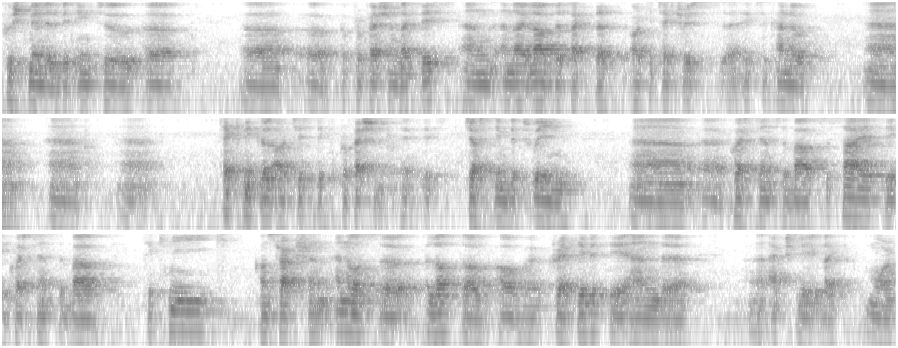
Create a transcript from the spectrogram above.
pushed me a little bit into uh, uh, a profession like this. And, and I love the fact that architecture is uh, it's a kind of technical artistic profession. It, it's just in between uh, uh, questions about society, questions about technique, construction, and also a lot of, of uh, creativity and actually like more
